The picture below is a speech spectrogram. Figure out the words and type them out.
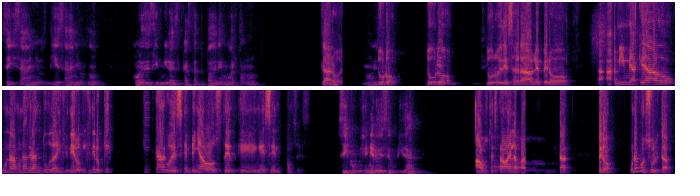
seis años, diez años, ¿no? ¿Cómo es decir, mira, acá está tu padre muerto, ¿no? Claro, duro, duro, duro y desagradable, pero a, mí me ha quedado una, una, gran duda, ingeniero. Ingeniero, ¿qué, qué cargo desempeñaba usted en, ese entonces? Sí, como ingeniero de seguridad. Ah, usted estaba en la parte pero una consulta.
